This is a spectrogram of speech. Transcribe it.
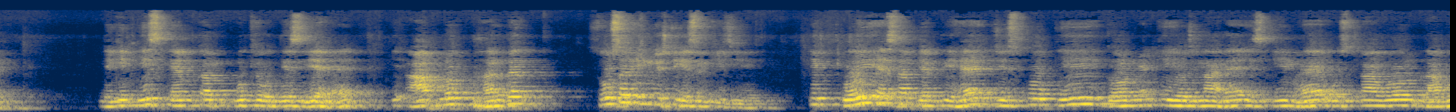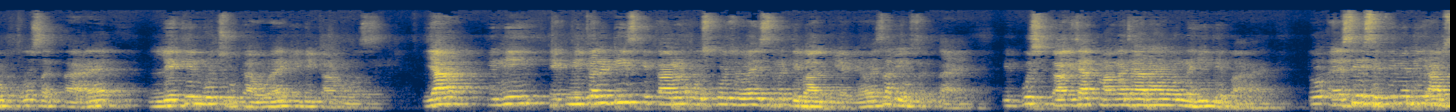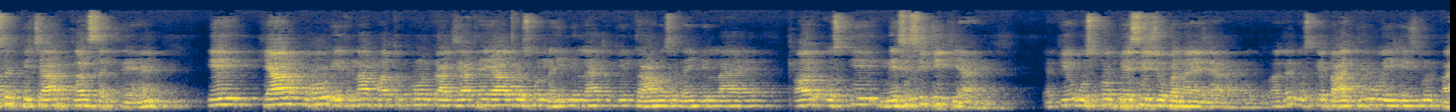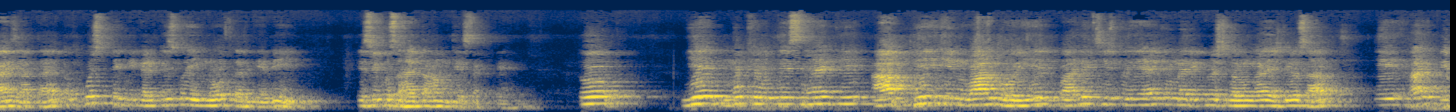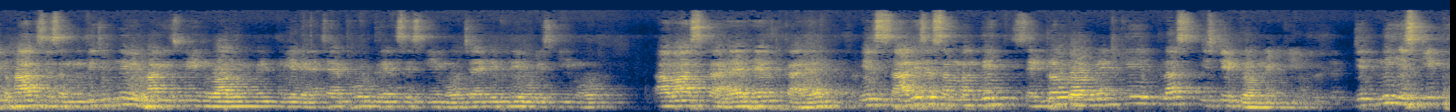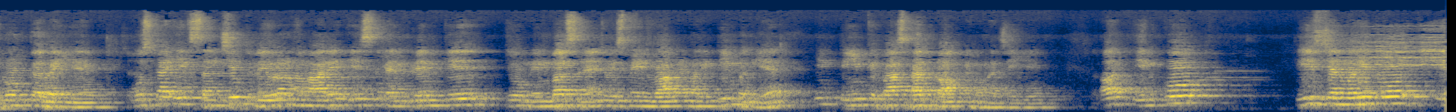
लेकिन इस कैंप का मुख्य उद्देश्य ये है कि आप लोग फर्दर सोशल इन्वेस्टिगेशन कीजिए। कि कोई ऐसा व्यक्ति है जिसको कि गवर्नमेंट की योजना है, स्कीम है, उसका वो लाभुक हो सकता है, लेकिन वो छूटा हुआ है किन्हीं कारणवश। या किन्हीं टेक्निकलिटीज के कारण उसको जो है इसमें डिवाल किया गया वैसा भी हो सकता है कि कुछ कागजात मांगा जा रहा है, वो नहीं दे पा रहा है। तो ऐसी स्थिति में भी आप सब विचार कर सकते हैं कि क्या वो इतना महत्वपूर्ण कागजात है या अगर उसको नहीं मिल रहा है तो किन कारणों से नहीं मिल रहा है? और उसकी नेसेसिटी क्या है? कि उसको बेसिस जो बनाया जा रहा है। तो अगर उसके बाद भी वो इलिजिबल पाया जाता है तो कुछ टेक्निकलिटीज को इग्नोर करके भी किसी को सहायता हम दे सकते हैं। तो ये मुख्य उद्देश्य है कि आप भी इन्वॉल्व होइए। पहली चीज़ तो ये है कि मैं रिक्वेस्ट करूँगा एस साहब कि हर विभाग से संबंधित, जितने विभाग इसमें इन्वॉल्वमेंट लिए गए हैं, चाहे फ़ूड ग्रेन स्कीम हो, चाहे लिवलीहुड स्कीम हो, आवास का है हेल्थ का है इस सारे से संबंधित सेंट्रल गवर्नमेंट की प्लस स्टेट गवर्नमेंट की। जितनी स्कीम फ्लोट कर रही हैं, उसका एक संक्षिप्त विवरण हमारे इस कैंपेन के जो मेंबर्स हैं, जो इसमें इन्वॉल्व है हमारी टीम बनी है, इन टीम के पास हर ब्लॉक में होना चाहिए। और इनको 30 जनवरी को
